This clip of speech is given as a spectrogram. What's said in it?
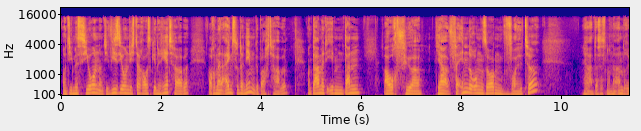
und die Mission und die Vision, die ich daraus generiert habe, auch in mein eigenes Unternehmen gebracht habe und damit eben dann auch für ja, Veränderungen sorgen wollte, ja, das ist noch eine andere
